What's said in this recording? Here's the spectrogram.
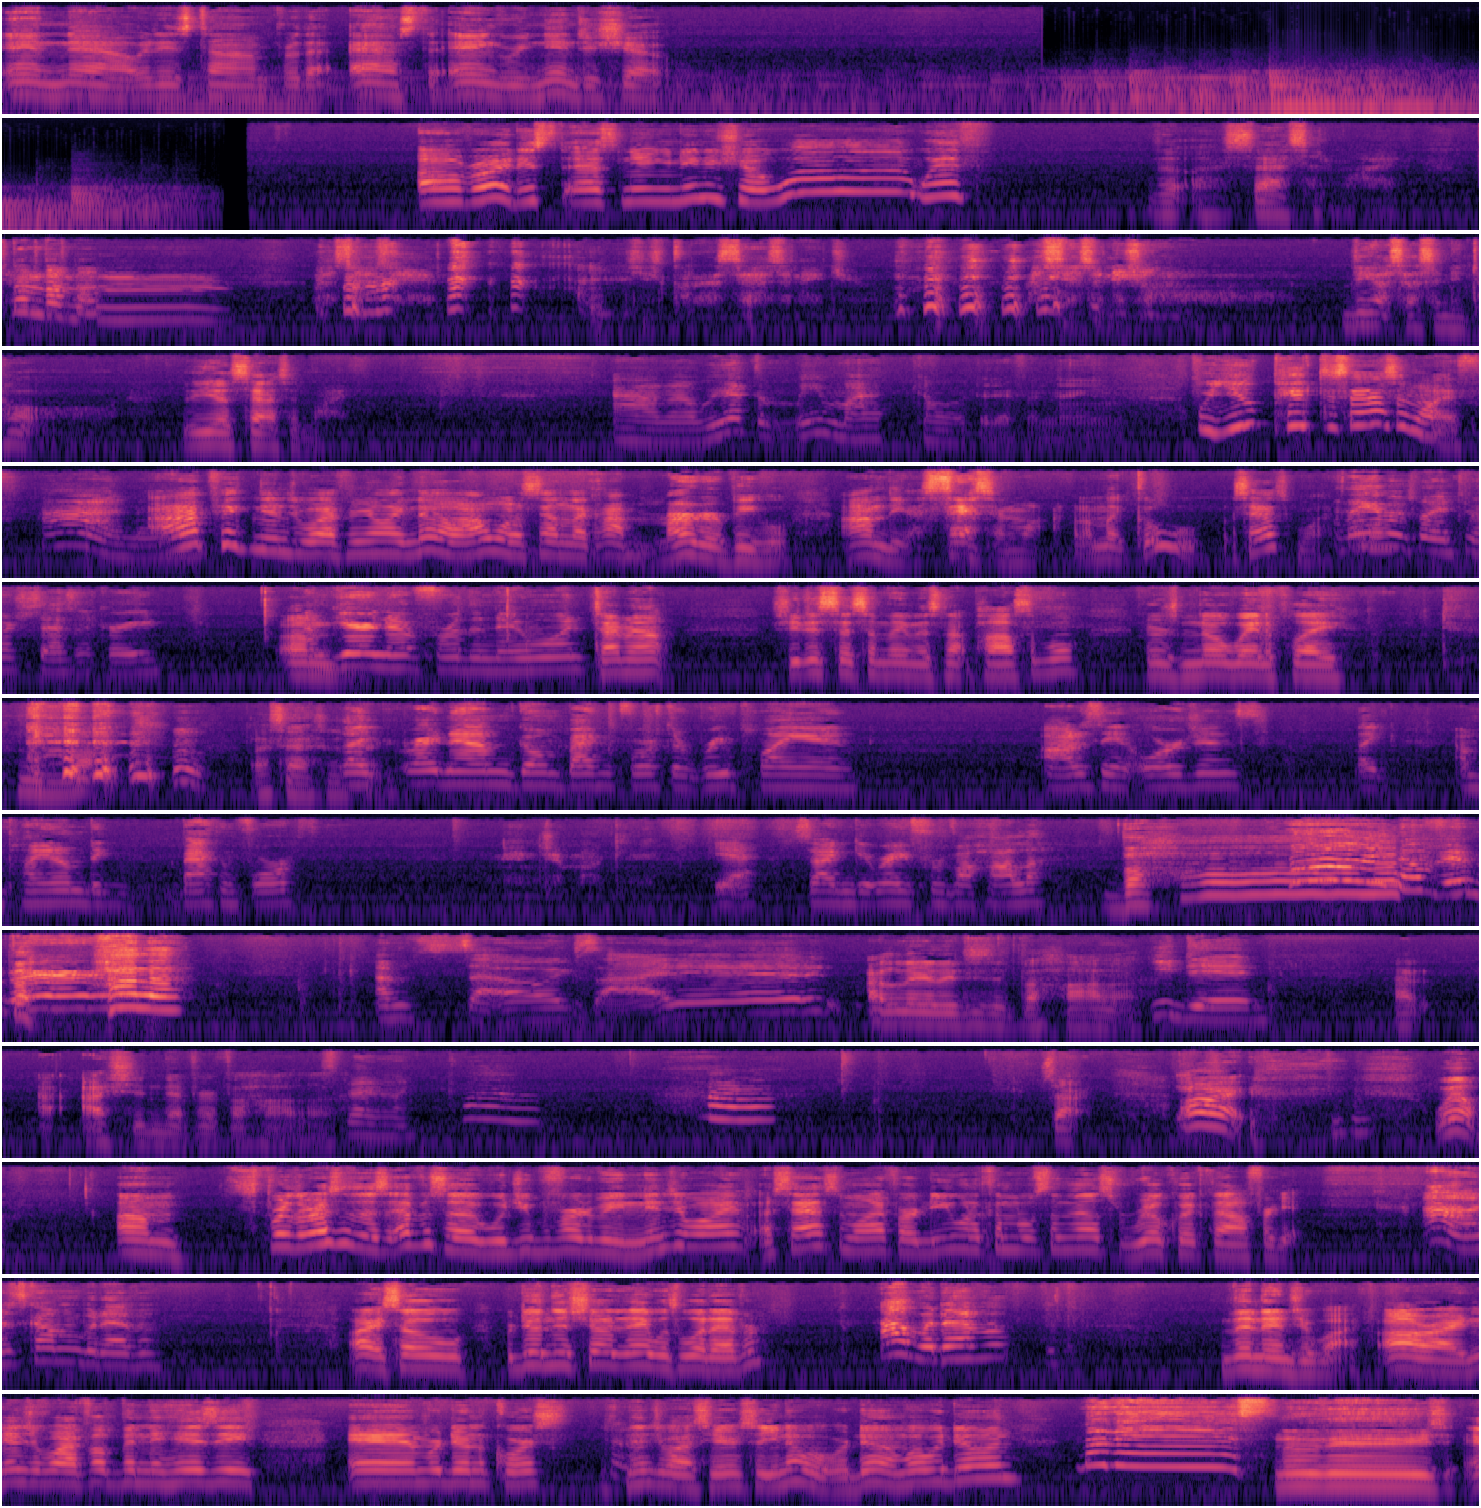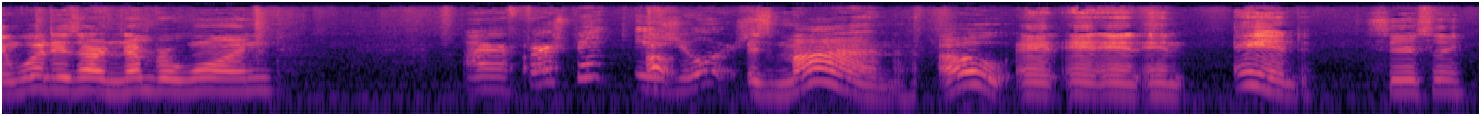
And now it is time for the Ask the Angry Ninja Show. All right, it's the Ask the Angry Ninja Show. What with the assassin wife? Bum, bum, bum. Assassin. She's gonna assassinate you. Assassination. The assassinator. The assassin wife. I don't know. We have to. We might come up with a different name. Well, you picked assassin wife. I picked Ninja Wife, and you're like, no, I want to sound like I murder people. I'm the assassin wife. And I'm like, cool, assassin wife. I think I've been playing too much Assassin's Creed. I'm Um, gearing up for the new one. time out. She just said something that's not possible. There's no way to play too much Assassin's like Creed. right now, I'm going back and forth to replaying Odyssey and Origins. Like I'm playing them to back and forth. Ninja Monkey. Yeah, so I can get ready for Valhalla. Valhalla. Oh, November. Valhalla. I'm so excited. I literally just said Valhalla. You did. I, I should never Valhalla. It's better than like. oh. Sorry. Yeah. All right. Well, um, for the rest of this episode, would you prefer to be Ninja Wife, Assassin Wife, or do you want to come up with something else real quick that I'll forget? I. Just call me whatever. All right, so we're doing this show today with whatever Ah, whatever. The Ninja Wife. All right, Ninja Wife up in the hizzy, and we're doing, of course, Ninja Wife's here, so you know what we're doing. What we're doing? Movies. Movies. And what is our number one? Our first pick is Oh, yours. It's mine. Oh, and and and and and seriously,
